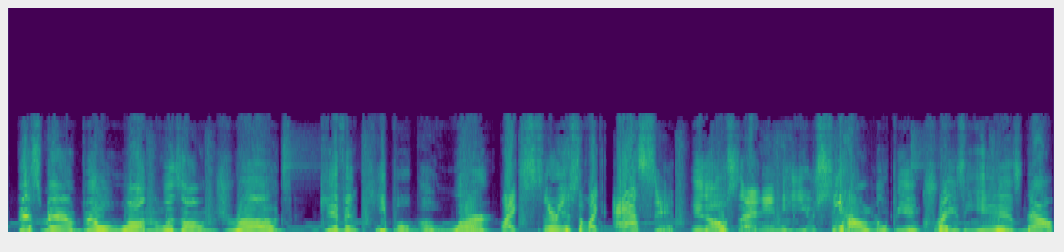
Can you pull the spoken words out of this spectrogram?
this man, Bill Walton, was on drugs, giving people the word, like serious stuff, like acid. You know, so, and, and you see how loopy and crazy he is now.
